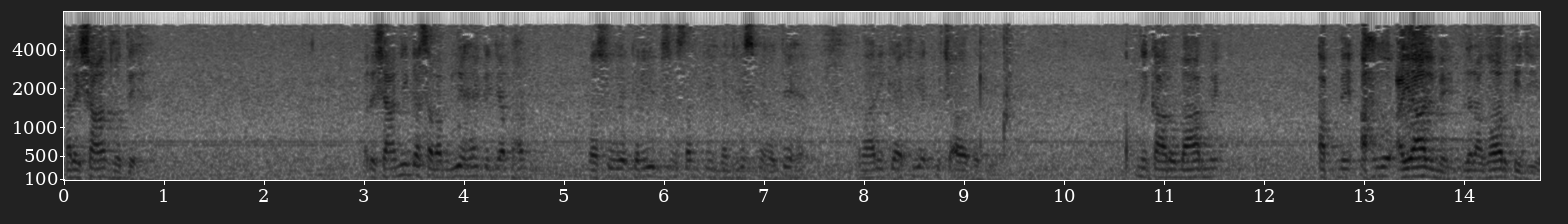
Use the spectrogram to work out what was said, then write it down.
پریشان ہوتے ہیں۔ پریشانی کا سبب یہ ہے کہ جب ہم رسول کریم سسم کی مجلس میں ہوتے ہیں، ہماری کیفیت کچھ اور ہوتی ہے۔ اپنے کاروبار میں، اپنے اہل و عیال میں ذرا غور کیجیے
